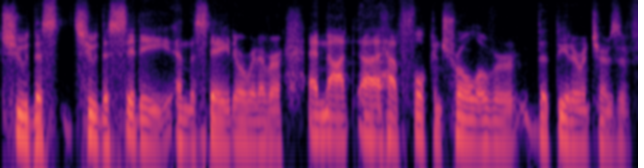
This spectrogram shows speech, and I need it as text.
to this to the city and the state or whatever, and not uh, have full control over the theater in terms of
